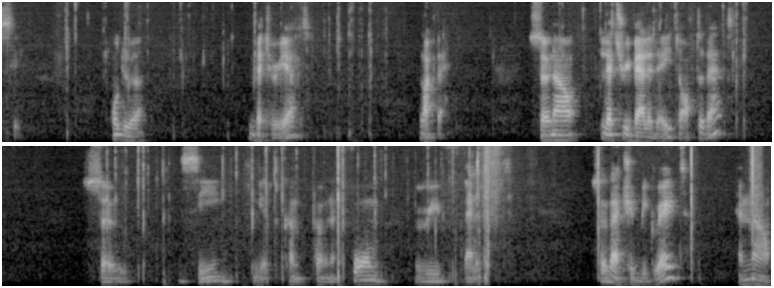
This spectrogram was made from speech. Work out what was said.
Obviously. Or do a better yet, like that. So now let's revalidate after that. So C get component form revalidate. So that should be great. And now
